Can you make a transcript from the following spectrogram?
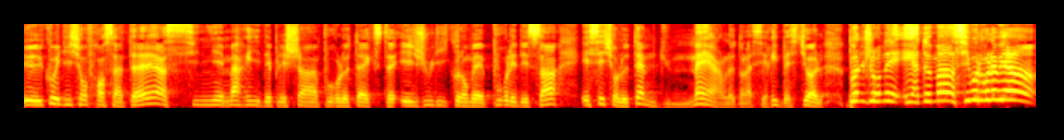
euh, coédition France Inter, signé Marie Desplechin pour le texte et Julie Colombet pour les dessins, et c'est sur le thème du merle dans la série Bestiole. Bonne journée et à demain si vous le voulez bien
